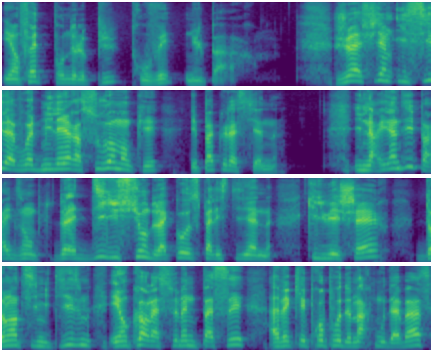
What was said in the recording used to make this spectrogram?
et en fait pour ne le plus trouver nulle part. Je l'affirme ici, la voix de Miller a souvent manqué, et pas que la sienne. Il n'a rien dit, par exemple, de la dilution de la cause palestinienne qui lui est chère dans l'antisémitisme et encore la semaine passée avec les propos de Mahmoud Abbas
